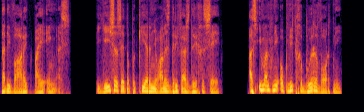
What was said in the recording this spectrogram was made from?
dat die waarheid baie eng is. Jesus het op 'n keer in Johannes 3 vers 3 gesê: As iemand nie opnuut gebore word nie,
